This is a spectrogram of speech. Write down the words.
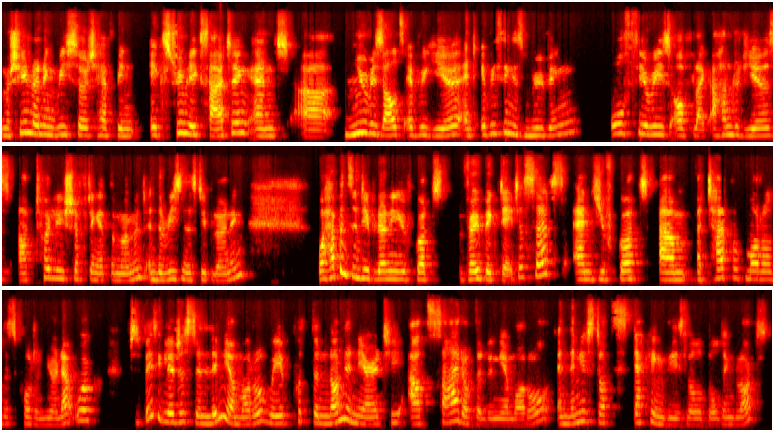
machine learning research have been extremely exciting and uh, new results every year, and everything is moving. All theories of like 100 years are totally shifting at the moment, and the reason is deep learning. What happens in deep learning, you've got very big data sets, and you've got um, a type of model that's called a neural network, which is basically just a linear model where you put the nonlinearity outside of the linear model, and then you start stacking these little building blocks.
